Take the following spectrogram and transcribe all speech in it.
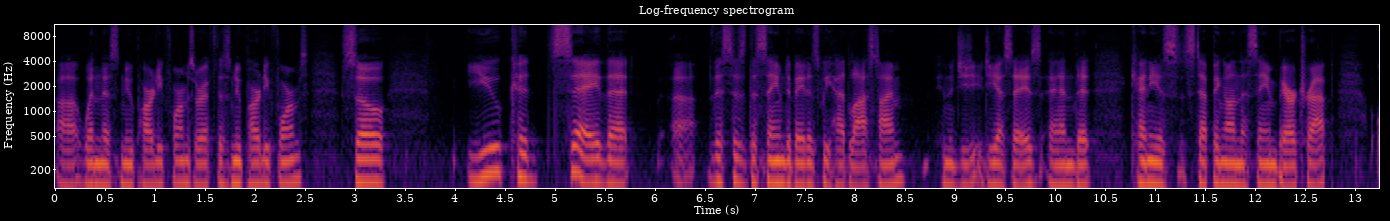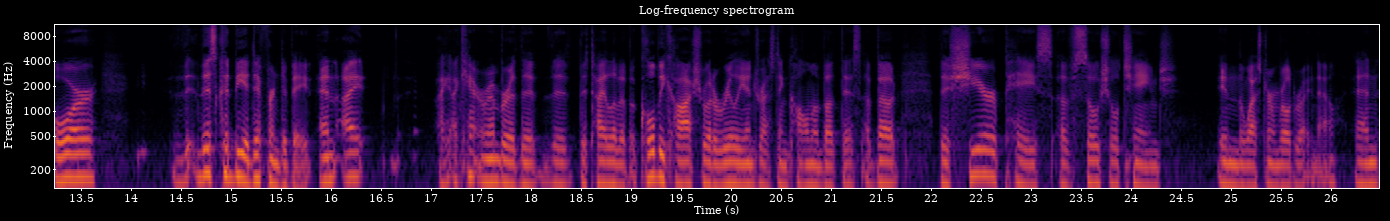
uh, when this new party forms, or if this new party forms. So you could say that uh, this is the same debate as we had last time in the G- GSAs, and that Kenney is stepping on the same bear trap, or th- this could be a different debate. And I, I, I can't remember the, the, the title of it, but Colby Kosh wrote a really interesting column about this, about the sheer pace of social change in the Western world right now. And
